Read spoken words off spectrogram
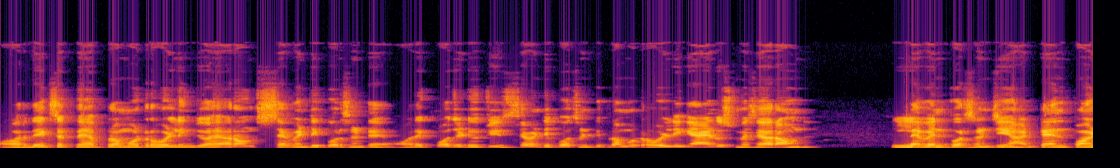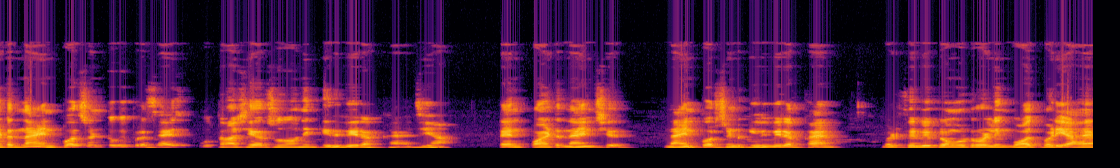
और देख सकते हैं प्रमोटर होल्डिंग जो है अराउंड सेवेंटी परसेंट है। और एक पॉजिटिव चीज़ सेवेंटी परसेंट की प्रमोटर होल्डिंग है एंड उसमें से अराउंड इलेवन परसेंट जी हाँ ten point nine percent to be precise उतना शेयर उन्होंने गिरवी रखा है। जी हाँ ten point nine share nine percent गिरवी रखा है बट फिर भी प्रमोटर होल्डिंग बहुत बढ़िया है।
